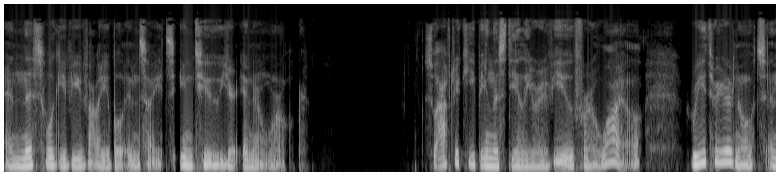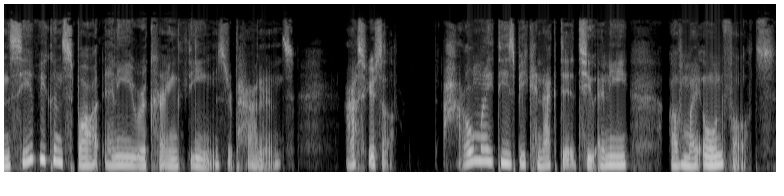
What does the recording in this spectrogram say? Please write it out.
and this will give you valuable insights into your inner world. So, after keeping this daily review for a while, read through your notes and see if you can spot any recurring themes or patterns. Ask yourself, how might these be connected to any of my own faults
